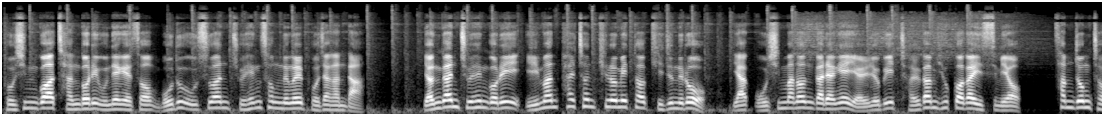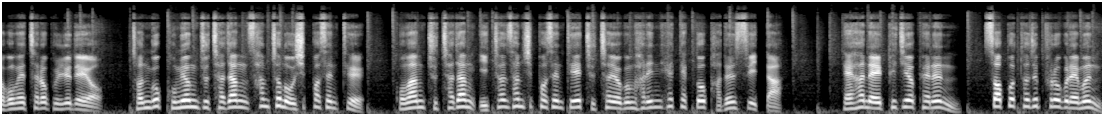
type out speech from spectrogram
도심과 장거리 운행에서 모두 우수한 주행 성능을 보장한다. 연간 주행거리 1만 8천 킬로미터 기준으로 약 50만 원 가량의 연료비 절감 효과가 있으며 3종 저공 회차로 분류되어 전국 공영 주차장 3,050%, 공항 주차장 2,030%의 주차 요금 할인 혜택도 받을 수 있다. 대한 LPG 협회는 서포터즈 프로그램은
